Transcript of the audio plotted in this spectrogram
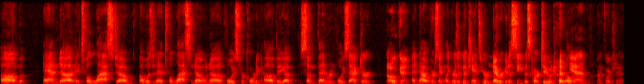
Um, and uh, it's the last. Uh, uh, was it? It's the last known uh, voice recording of a uh, some veteran voice actor. oh, okay. And now we're saying like, there's a good chance you're never gonna see this cartoon at all. Yeah. Unfortunate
